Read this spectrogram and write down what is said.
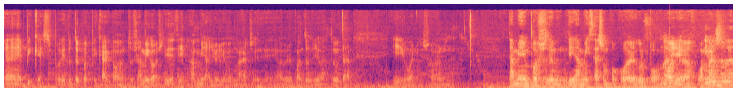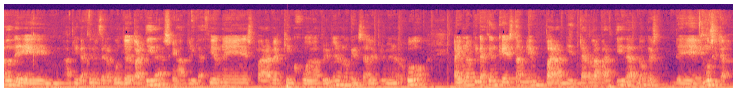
eh, piques, porque tú te puedes picar con tus amigos y decir, ah, mira, yo llevo más, eh, a ver cuántos llevas tú, tal. Y bueno, son... También pues dinamizas un poco el grupo. Vale. Oye, Hemos más. hablado de aplicaciones de recuento de partidas, Sí. aplicaciones para ver quién juega primero, ¿no? quién sale primero en el juego. Hay una aplicación que es también para ambientar la partida, ¿no? que es de música.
